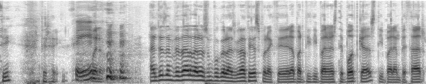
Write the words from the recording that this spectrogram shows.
Sí, perfecto. Sí. Bueno, antes de empezar, daros un poco las gracias por acceder a participar en este podcast y para empezar,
